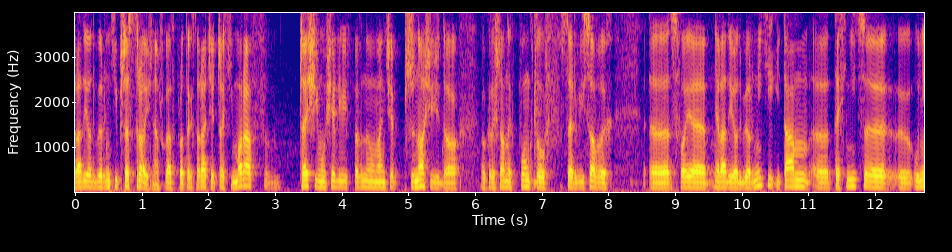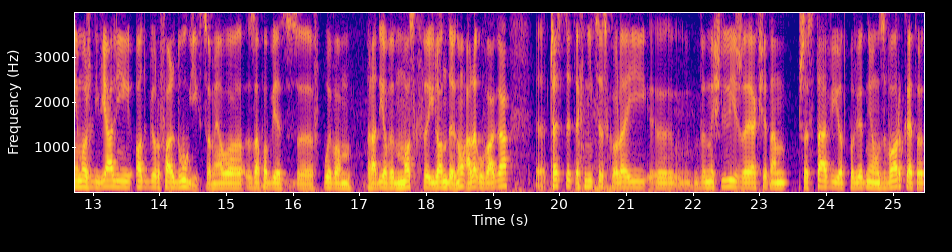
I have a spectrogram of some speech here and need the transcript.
radioodbiorniki przestroić. Na przykład w protektoracie Czech i Moraw Czesi musieli w pewnym momencie przynosić do określonych punktów serwisowych swoje radioodbiorniki i tam e, technicy e, uniemożliwiali odbiór fal długich, co miało zapobiec wpływom radiowym Moskwy i Londynu, ale uwaga, czescy technicy z kolei wymyślili, że jak się tam przestawi odpowiednią zworkę, to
